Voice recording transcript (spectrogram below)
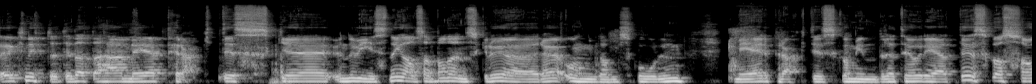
eh, knyttet til dette her med praktisk eh, undervisning. Altså at man ønsker å gjøre ungdomsskolen mer praktisk og mindre teoretisk. Og så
